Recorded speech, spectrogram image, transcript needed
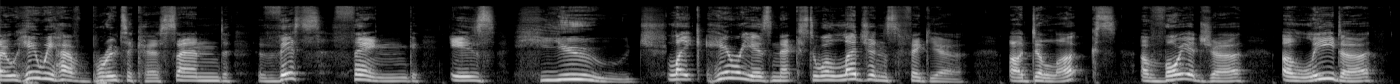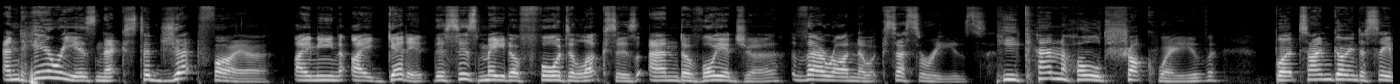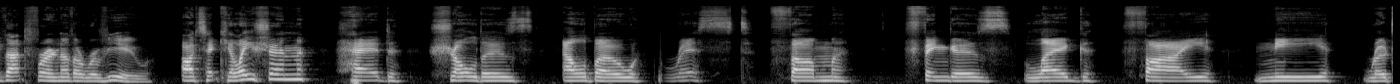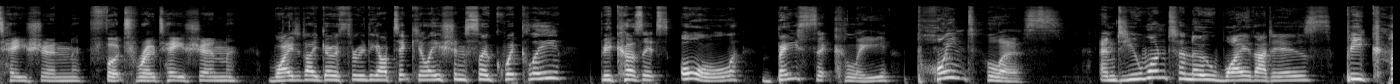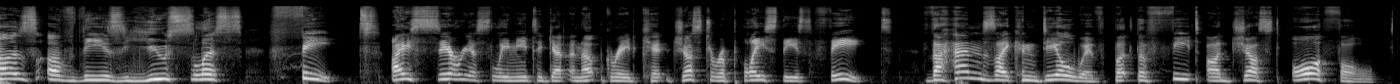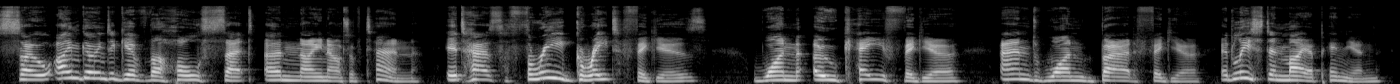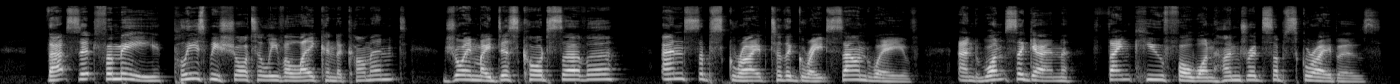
So here we have Bruticus, and this thing is huge. Like, here he is next to a Legends figure, a Deluxe, a Voyager, a Leader, and here he is next to Jetfire. I mean, I get it, this is made of four Deluxes and a Voyager. There are no accessories. He can hold Shockwave, but I'm going to save that for another review articulation, head, shoulders, elbow, wrist, thumb, fingers, leg, thigh, knee, rotation, foot rotation. Why did I go through the articulation so quickly? Because it's all basically pointless. And do you want to know why that is? Because of these useless feet. I seriously need to get an upgrade kit just to replace these feet. The hands I can deal with, but the feet are just awful. So I'm going to give the whole set a 9 out of 10. It has three great figures, one okay figure, and one bad figure, at least in my opinion. That's it for me. Please be sure to leave a like and a comment, join my Discord server, and subscribe to The Great Soundwave. And once again, thank you for 100 subscribers.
